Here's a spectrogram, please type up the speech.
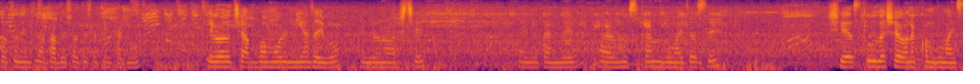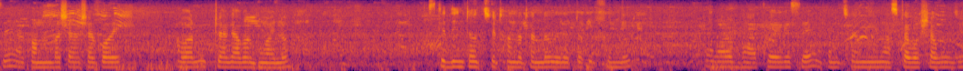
ততদিন তাদের সাথে সাথেই থাকব। এবার হচ্ছে আব্বা মোর নিয়ে যাইব, এই জন্য আসছে। তানভীর আর মুস্কান ঘুমাইতেছে সে আজকে বাসায় অনেকক্ষণ ঘুমাইছে, এখন বাসায় আসার পরে আবার একটু আগে আবার ঘুমাইলো। আজকের দিনটা হচ্ছে ঠান্ডা ঠান্ডা ওয়েদারটা খুব সুন্দর। আমার ভাত হয়ে গেছে, এখন হচ্ছে আমি মাছটা বসাবো যে।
